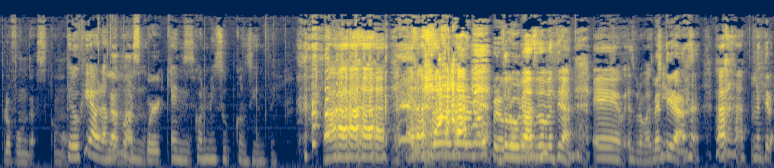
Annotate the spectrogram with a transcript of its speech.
profundas? Como Creo que hablando más con, en- con mi subconsciente. No, no, no, pero como- Drogas, no, mentira. Eh, es broma. Mentira. Mentira.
